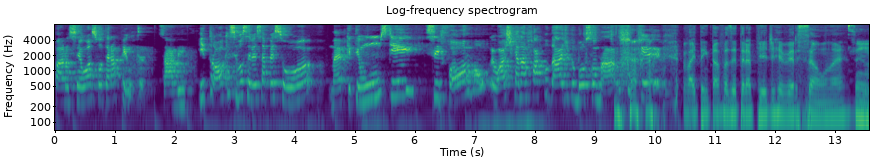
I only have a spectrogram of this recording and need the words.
para o seu ou a sua terapeuta, sabe? E troque se você vê se a pessoa né? Porque tem uns que se formam, eu acho que é na faculdade do Bolsonaro, porque. Vai tentar fazer terapia de reversão, né? Sim.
